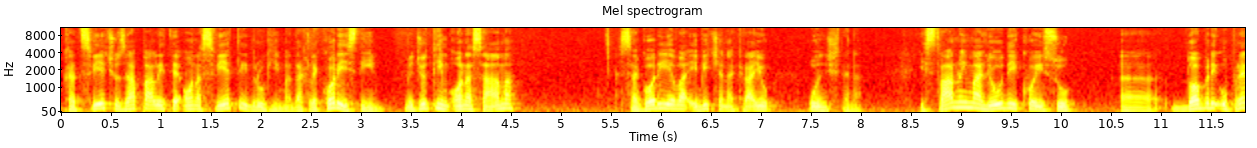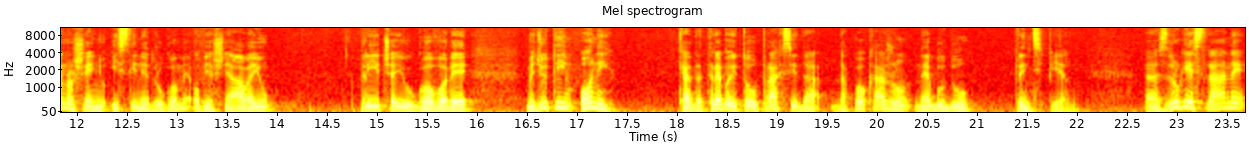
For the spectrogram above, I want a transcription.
kad svijeću zapalite, ona svijetli drugima, dakle koristi im. Međutim, ona sama sagorijeva i bit će na kraju uništena. I stvarno ima ljudi koji su e, dobri u prenošenju istine drugome, objašnjavaju, pričaju, govore. Međutim, oni kada trebaju to u praksi da, da pokažu, ne budu principijelni. E, s druge strane,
